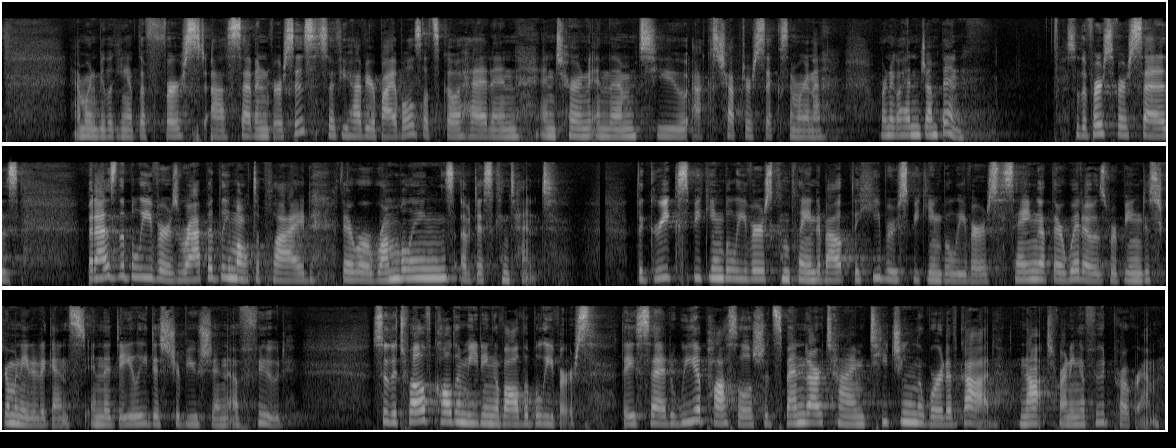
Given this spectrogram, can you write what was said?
and we're going to be looking at the first uh, seven verses. So if you have your Bibles, let's go ahead and, and turn in them to Acts chapter 6, and we're going to we're going to go ahead and jump in. So the first verse says, But as the believers rapidly multiplied, there were rumblings of discontent. The Greek speaking believers complained about the Hebrew speaking believers, saying that their widows were being discriminated against in the daily distribution of food. So the twelve called a meeting of all the believers they said, We apostles should spend our time teaching the Word of God, not running a food program.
